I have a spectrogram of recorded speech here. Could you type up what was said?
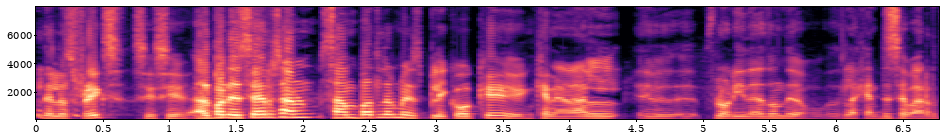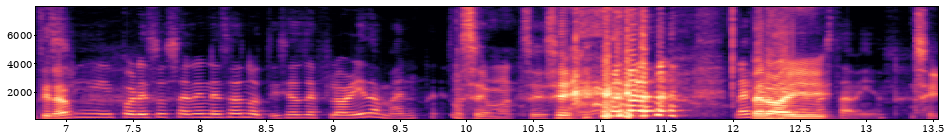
de los freaks. Sí, sí. Al parecer, Sam, Sam Butler me explicó que en general eh, Florida es donde la gente se va a retirar. Sí, por eso salen esas noticias de Florida, man. Sí, man, sí, sí. La Pero gente ahí- no está bien. Sí.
